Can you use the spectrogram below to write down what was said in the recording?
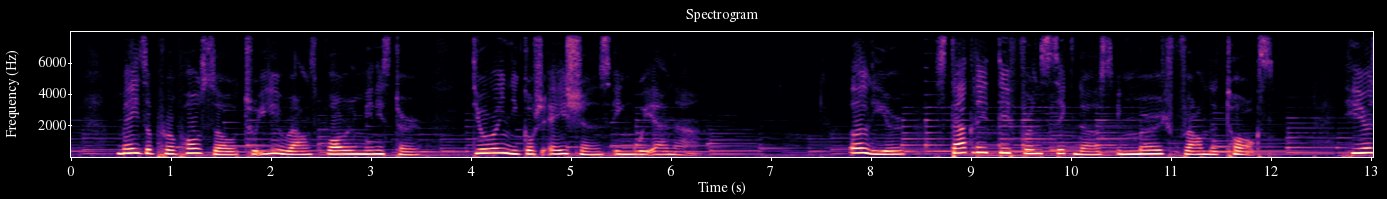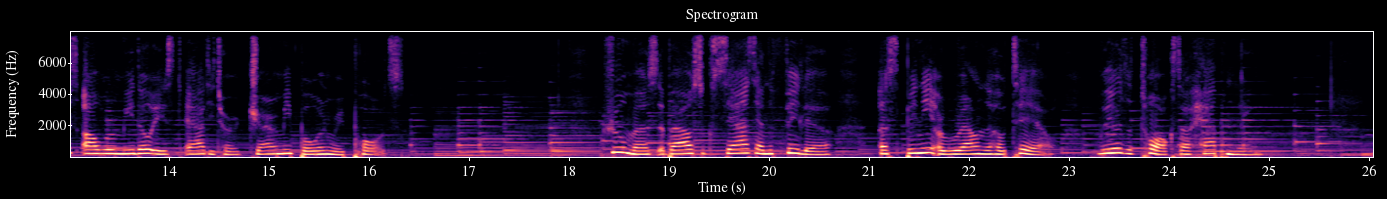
made the proposal to Iran's foreign minister during negotiations in Vienna. Earlier, starkly different signals emerged from the talks. Here's our Middle East editor Jeremy Bowen reports. Rumors about success and failure are spinning around the hotel where the talks are happening.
